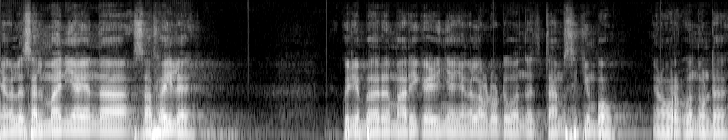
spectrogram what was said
ഞങ്ങൾ സൽമാനിയ എന്ന സഭയിൽ കുര്യമ്പേർ മാറിക്കഴിഞ്ഞ് ഞങ്ങൾ അവിടോട്ട് വന്ന് താമസിക്കുമ്പോൾ ഞാൻ ഓർക്കുന്നുണ്ട്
